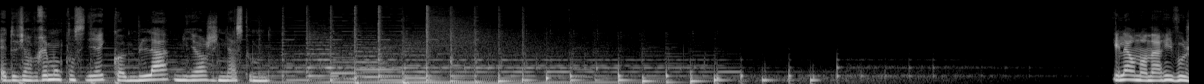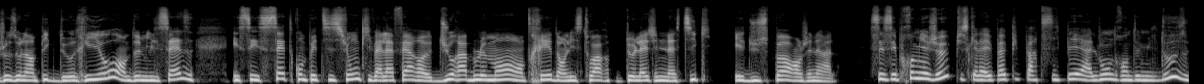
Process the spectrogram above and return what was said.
elle devient vraiment considérée comme la meilleure gymnaste au monde. Et là, on en arrive aux Jeux Olympiques de Rio en 2016. Et c'est cette compétition qui va la faire durablement entrer dans l'histoire de la gymnastique et du sport en général. C'est ses premiers jeux, puisqu'elle n'avait pas pu participer à Londres en 2012.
